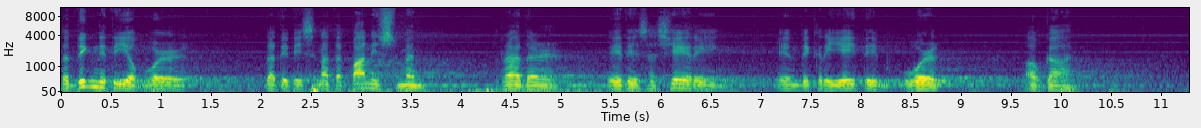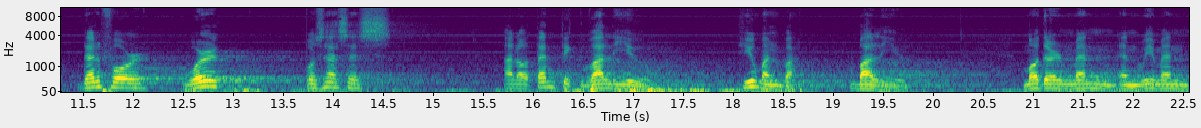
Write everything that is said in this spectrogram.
the dignity of work that it is not a punishment rather it is a sharing in the creative work of God. Therefore work possesses an authentic value human value. Modern men and women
